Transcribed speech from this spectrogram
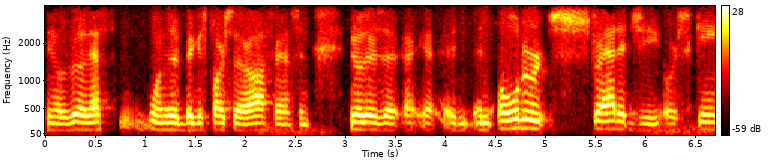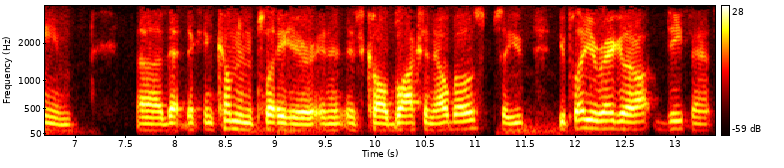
you know, really that's one of their biggest parts of their offense. And you know, there's a, a an older strategy or scheme uh, that that can come into play here, and it's called blocks and elbows. So you you play your regular defense,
